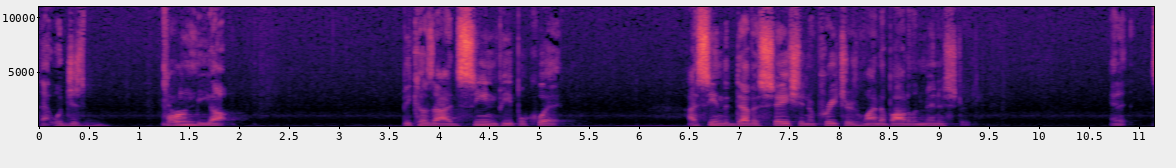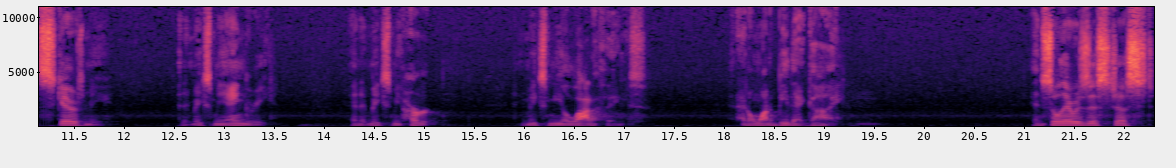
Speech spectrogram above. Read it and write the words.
that would just burn me up because I'd seen people quit. I seen the devastation of preachers wind up out of the ministry. And it scares me. And it makes me angry. And it makes me hurt. It makes me a lot of things. And I don't want to be that guy. And so there was this just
